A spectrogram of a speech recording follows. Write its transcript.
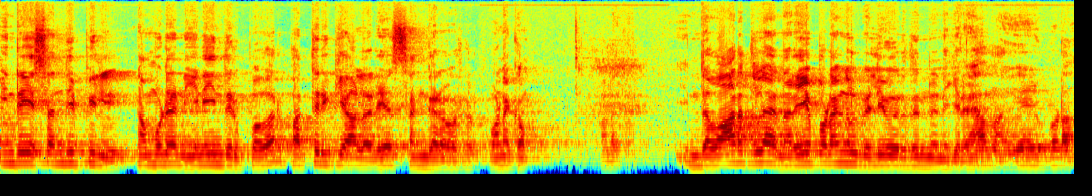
இன்றைய சந்திப்பில் நம்முடன் இணைந்திருப்பவர் பத்திரிகையாளர் எஸ். சங்கர் அவர்கள். வணக்கம். வணக்கம். இந்த வாரத்தில் நிறைய படங்கள் வெளிவருதுன்னு நினைக்கிறேன். ஆமாம் ஏழு படம்.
